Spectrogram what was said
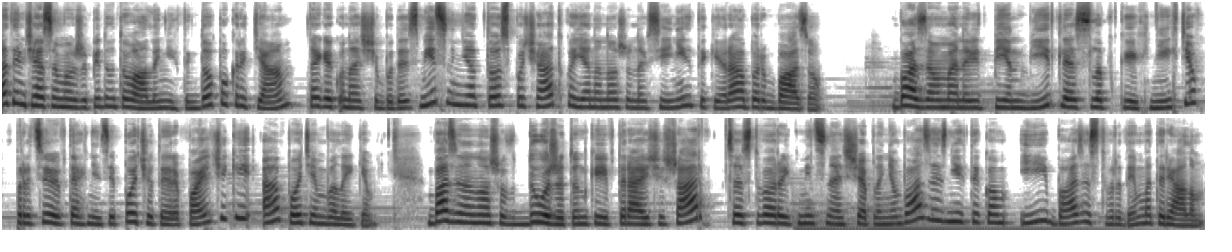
А тим часом ми вже підготували нігтик до покриття. Так як у нас ще буде зміцнення, то спочатку я наношу на всі нігтики рабер базу. База у мене від PNB для слабких нігтів. Працюю в техніці по 4 пальчики, а потім великі. Базу наношу в дуже тонкий втираючий шар. Це створить міцне щеплення бази з нігтиком і бази з твердим матеріалом.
